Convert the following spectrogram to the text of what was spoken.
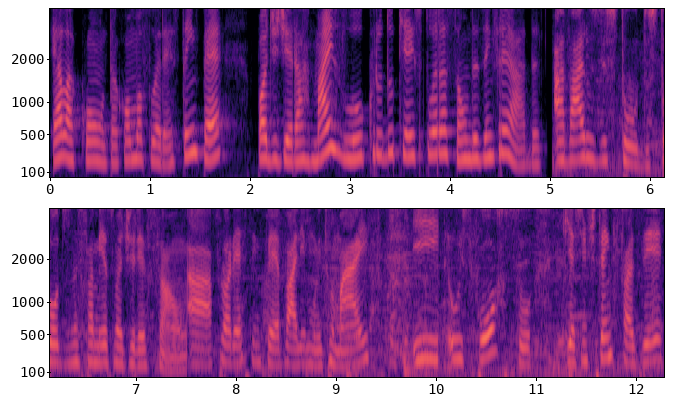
Ela conta como a floresta em pé pode gerar mais lucro do que a exploração desenfreada. Há vários estudos, todos nessa mesma direção. A floresta em pé vale muito mais e o esforço que a gente tem que fazer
